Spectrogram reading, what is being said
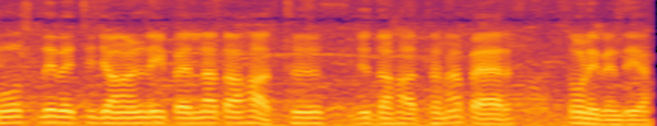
ਮੋਸਕ ਦੇ ਵਿੱਚ ਜਾਣ ਲਈ ਪਹਿਲਾਂ ਤਾਂ ਹੱਥ, ਜਿੱਦਾਂ ਹੱਥ ਨਾ, ਪੈਰ ਧੋਣੇ ਪੈਂਦੇ ਆ।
